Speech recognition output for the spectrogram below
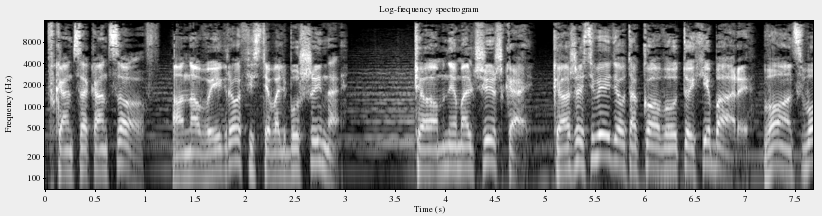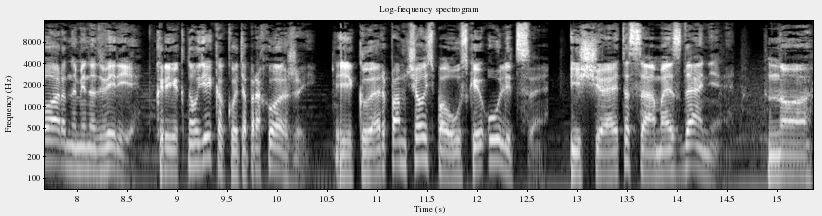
В конце концов, она выиграла фестиваль Бушина. «Темный мальчишка! Кажется, видел такого у той хибары. Вон, с воронами на двери!» — крикнул ей какой-то прохожий. И Клэр помчалась по узкой улице, ища это самое здание. Но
